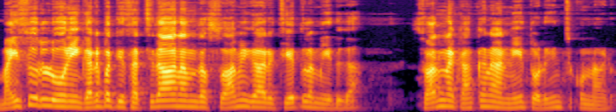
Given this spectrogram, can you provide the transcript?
మైసూరులోని గణపతి సచ్చిదానంద స్వామి గారి చేతుల మీదుగా స్వర్ణ కంకణాన్ని తొడిగించుకున్నాడు.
